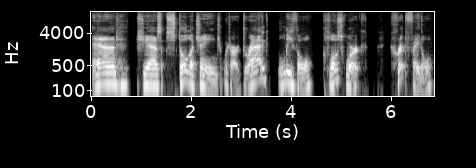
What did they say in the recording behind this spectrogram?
And she has Stola change, which are drag, lethal, close work, crit fatal,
